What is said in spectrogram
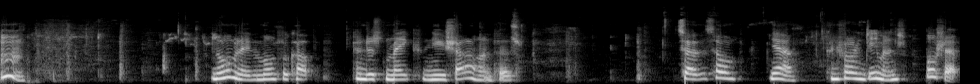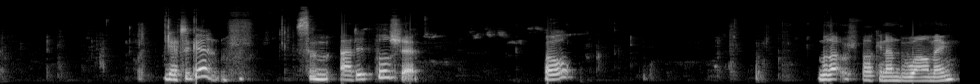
Hmm. Normally, the Mortal Cup can just make new Shadow Hunters. So, this whole, yeah, controlling demons, bullshit. Yet again. some added bullshit. Oh. Well, that was fucking underwhelming.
